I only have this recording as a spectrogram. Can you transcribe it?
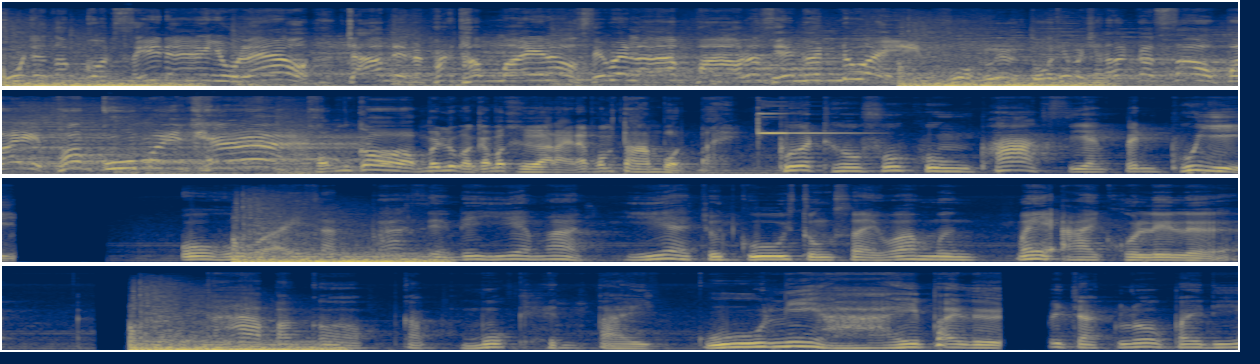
กูจะต้องกดสีแดงอยู่แล้ว จะอัปเดตแบบพักทำไมเล่าเสียเวลาเปล่าแล้วเสียเงินด้วย พวกเรื่องตัวที่มันชนะก็เศร้าไป เพราะกูไม่แคร์ผมก็ไม่รู้เหมือนกันว่าคืออะไรนะ ผมตามบทไป เพื่อโทฟุคุงภาคเสียงเป็นผู้หญิง โอ้โห ไอสัตว์ภาคเสียงได้เฮี้ยมากเฮี้ยจนกูสงสัยว่ามึงไม่อายคนเลยเหรอถ้าประกอบกับมุกเฮนไตกูนี่หายไปเลย ไปจากโลกใบนี้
